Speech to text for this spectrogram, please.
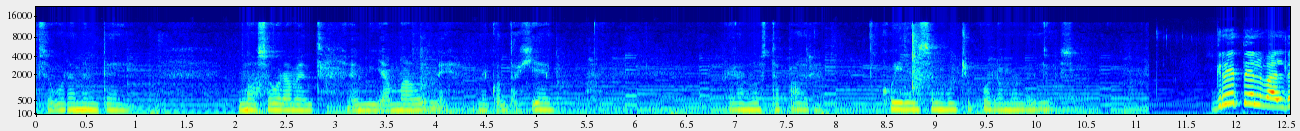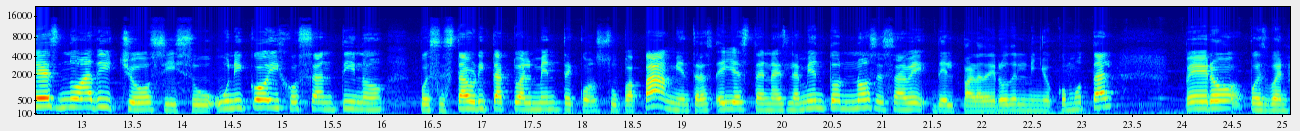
seguramente, no seguramente, en mi llamado me, me contagié. Pero no está padre. Cuídense mucho por el amor de Dios. Gretel Valdés no ha dicho si su único hijo Santino pues está ahorita actualmente con su papá mientras ella está en aislamiento, no se sabe del paradero del niño como tal, pero pues bueno,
